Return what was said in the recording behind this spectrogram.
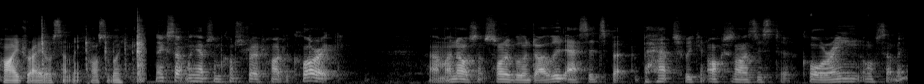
hydrate or something possibly. Next up we have some concentrated hydrochloric. Um, I know it's not soluble in dilute acids, but perhaps we can oxidize this to chlorine or something.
